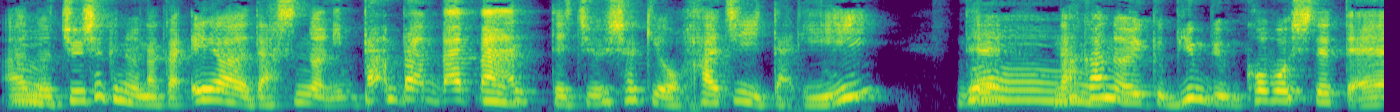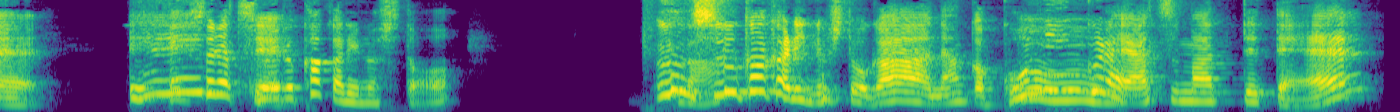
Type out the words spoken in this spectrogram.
あの、うん。注射器の中エアー出すのにバンバンバンバンって注射器を弾いたり、で、うん。中の液ビュンビュンこぼしてて、えーえ、それは詰める係の人？うん、数係の人がなんか5人ぐらい集まってて、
